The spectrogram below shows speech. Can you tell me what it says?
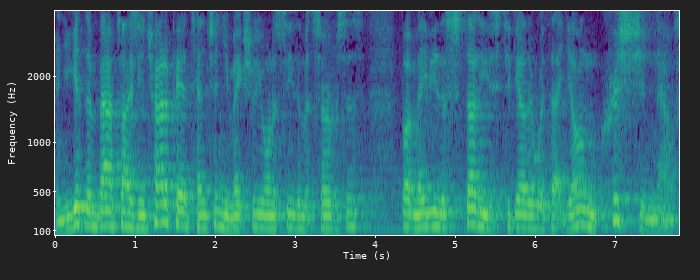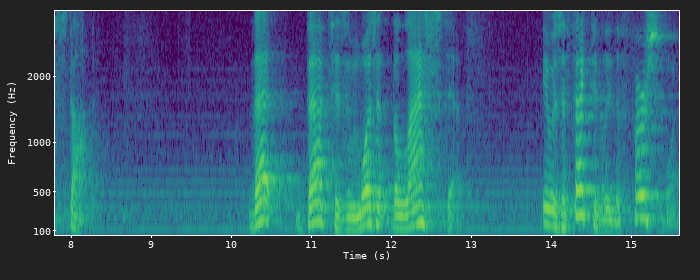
And you get them baptized, and you try to pay attention. You make sure you want to see them at services. But maybe the studies together with that young Christian now stop. That baptism wasn't the last step it was effectively the first one.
